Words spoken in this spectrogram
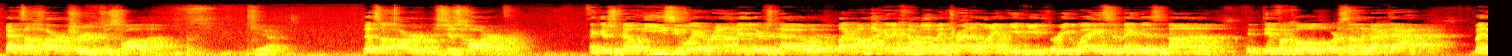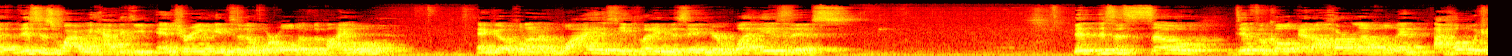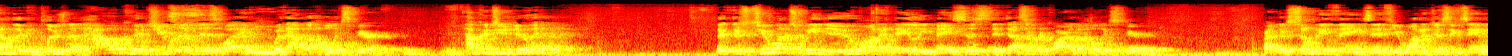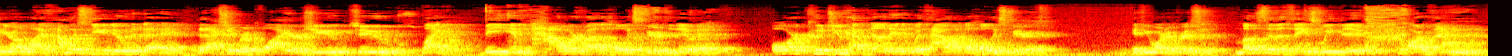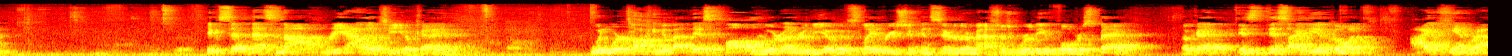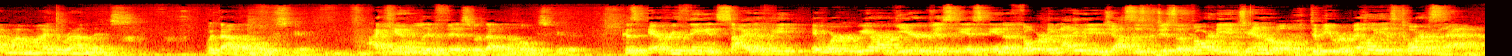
That's a hard truth to swallow. Yeah. That's a hard, it's just hard. Like there's no easy way around it. There's no like I'm not going to come up and try to like give you three ways to make this non difficult or something like that. But this is why we have to keep entering into the world of the Bible and go, hold on a minute, why is he putting this in here? What is this? This is so difficult at a heart level, and I hope we come to the conclusion of how could you live this way without the Holy Spirit? How could you do it? There's too much we do on a daily basis that doesn't require the Holy Spirit. Right? There's so many things, and if you want to just examine your own life, how much do you do in a day that actually requires you to like be empowered by the Holy Spirit to do it? Or could you have done it without the Holy Spirit if you weren't a Christian? Most of the things we do are that. Except that's not reality, okay? When we're talking about this, all who are under the yoke of slavery should consider their masters worthy of full respect. Okay? It's this idea of going, I can't wrap my mind around this without the Holy Spirit. I can't live this without the Holy Spirit. Because everything inside of me, it, we're, we are geared just as in authority, not even in justice, but just authority in general, to be rebellious towards that.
